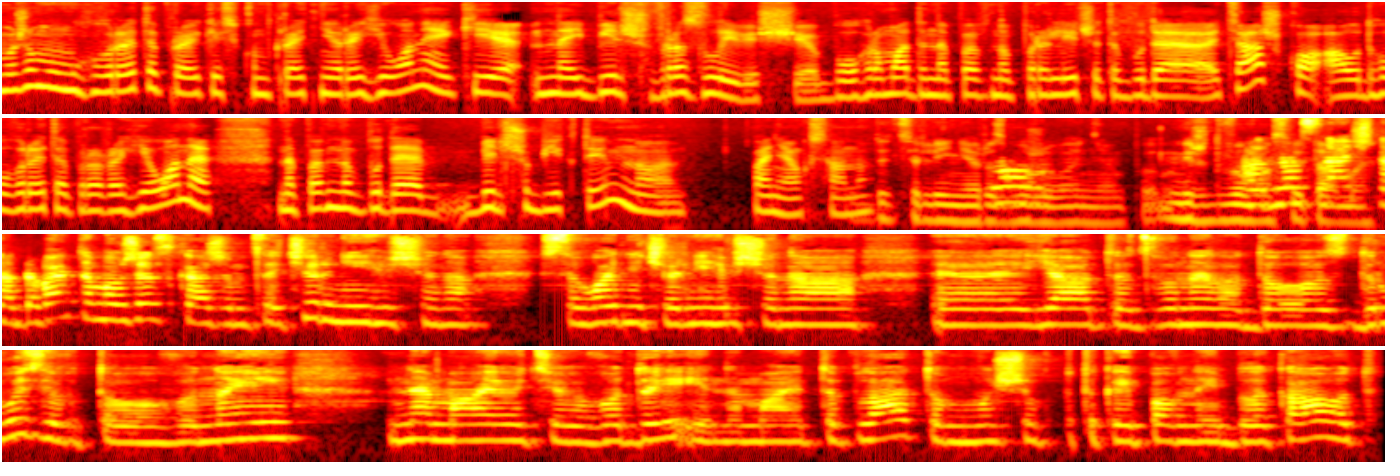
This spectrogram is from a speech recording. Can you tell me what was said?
Чи можемо ми говорити про якісь конкретні регіони, які найбільш вразливіші? Бо громади, напевно, перелічити буде тяжко, а от говорити про регіони, напевно, буде більш об'єктивно. Пані Оксано. Де ця лінія розмежування між двома світами? Однозначно, давайте ми вже скажемо. Це Чернігівщина. Сьогодні Чернігівщина. Е, я дзвонила до друзів, то вони не мають води і не мають тепла, тому що такий повний блекаут.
